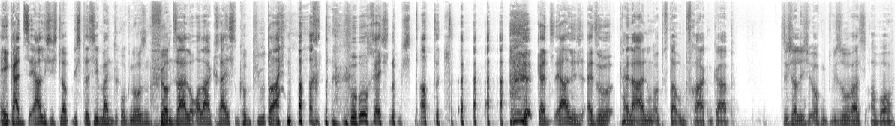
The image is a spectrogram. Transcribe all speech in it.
ey, ganz ehrlich, ich glaube nicht, dass jemand Prognosen? für einen Saale-Orla-Kreis einen Computer anmacht und eine Hochrechnung startet. ganz ehrlich, also keine Ahnung, ob es da Umfragen gab. Sicherlich irgendwie sowas, aber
